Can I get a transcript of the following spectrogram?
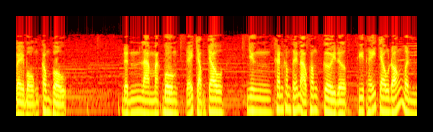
bề bộn công vụ. Định làm mặt buồn để chọc Châu, nhưng Khanh không thể nào không cười được khi thấy Châu đón mình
